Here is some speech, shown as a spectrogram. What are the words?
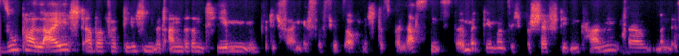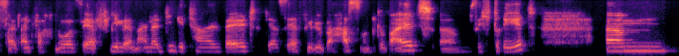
super leicht, aber verglichen mit anderen Themen würde ich sagen, ist das jetzt auch nicht das Belastendste, mit dem man sich beschäftigen kann. Äh, man ist halt einfach nur sehr viel in einer digitalen Welt, der sehr viel über Hass und Gewalt äh, sich dreht. Ähm,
